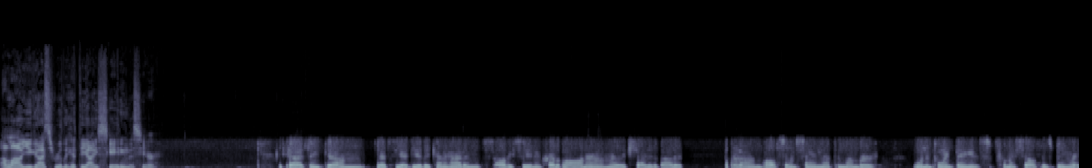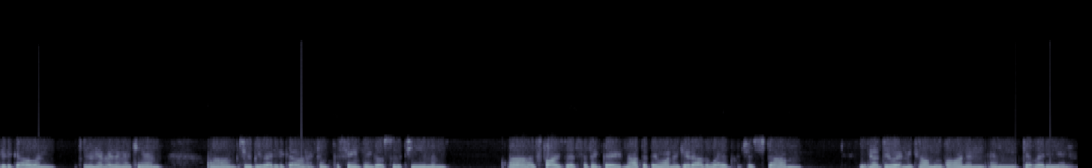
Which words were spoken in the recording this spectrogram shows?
allow you guys to really hit the ice skating this year? Yeah, I think um, that's the idea they kind of had, and it's obviously an incredible honor. and I'm really excited about it. But um, also, I'm saying that the number one important thing is for myself is being ready to go and doing everything I can um, to be ready to go. And I think the same thing goes to the team. And uh, as far as this, I think they not that they want to get out of the way, but just um, you know do it, and we can all move on and and get ready and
